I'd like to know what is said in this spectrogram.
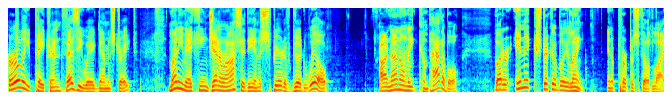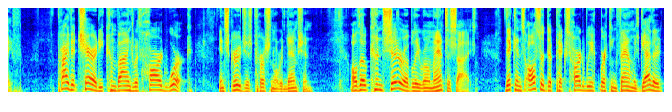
early patron, Fezziwig, demonstrates, money making, generosity, and a spirit of goodwill are not only compatible, but are inextricably linked in a purpose filled life. Private charity combined with hard work in Scrooge's personal redemption, although considerably romanticized, Dickens also depicts hard-working families gathered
